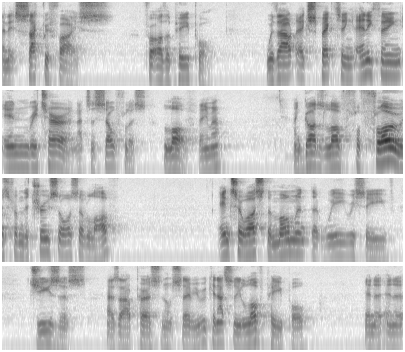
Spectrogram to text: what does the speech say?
and it's sacrifice for other people without expecting anything in return. That's a selfless love. Amen? And God's love flows from the true source of love into us the moment that we receive Jesus as our personal Savior. We can actually love people in a, in a,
